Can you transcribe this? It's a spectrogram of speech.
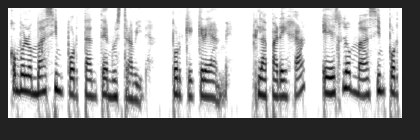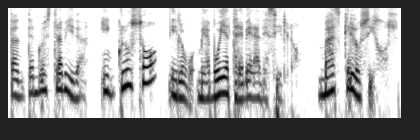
como lo más importante en nuestra vida, porque créanme, la pareja es lo más importante en nuestra vida, incluso, y lo, me voy a atrever a decirlo, más que los hijos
